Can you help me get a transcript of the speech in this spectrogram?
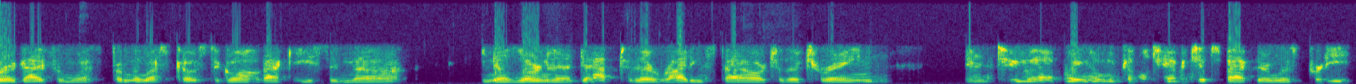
for a guy from west from the West Coast to go out back east and uh, you know learn and adapt to their riding style or to their terrain, and to uh, bring home a couple championships back there was pretty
